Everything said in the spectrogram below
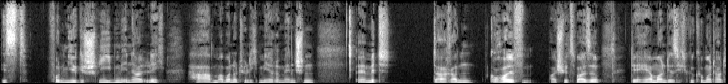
ist von mir geschrieben inhaltlich, haben aber natürlich mehrere Menschen äh, mit daran geholfen. Beispielsweise der Hermann, der sich gekümmert hat,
